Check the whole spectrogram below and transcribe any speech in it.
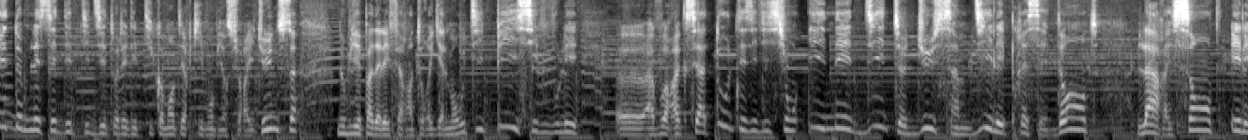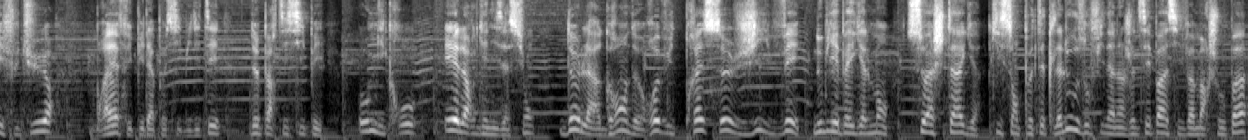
et de me laisser des petites étoiles et des petits commentaires qui vont bien sur iTunes. N'oubliez pas d'aller faire un tour également au Tipeee si vous voulez euh, avoir accès à toutes les éditions inédites du samedi, les précédentes, la récente et les futures. Bref, et puis la possibilité de participer au micro et à l'organisation de la grande revue de presse JV. N'oubliez pas également ce hashtag qui sent peut-être la loose au final, hein, je ne sais pas s'il va marcher ou pas,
